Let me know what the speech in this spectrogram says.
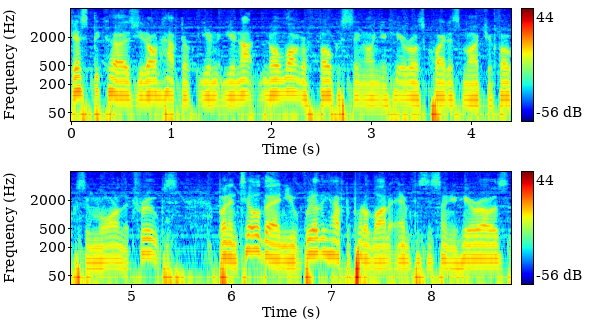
just because you don't have to you're, you're not no longer focusing on your heroes quite as much. You're focusing more on the troops. But until then you really have to put a lot of emphasis on your heroes.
